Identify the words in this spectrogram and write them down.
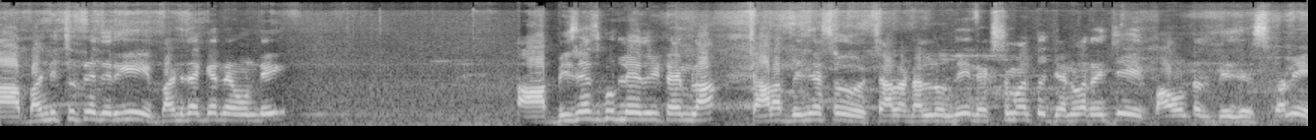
ఆ బండి చుట్టే తిరిగి బండి దగ్గరనే ఉండి ఆ బిజినెస్ కూడా లేదు ఈ టైంలో చాలా బిజినెస్ చాలా డల్ ఉంది. నెక్స్ట్ మంత్ జనవరి నుంచి బాగుంటుంది బిజినెస్ కానీ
